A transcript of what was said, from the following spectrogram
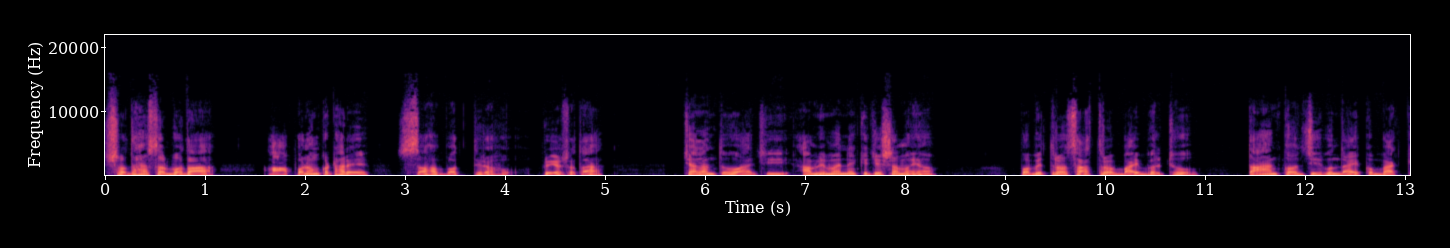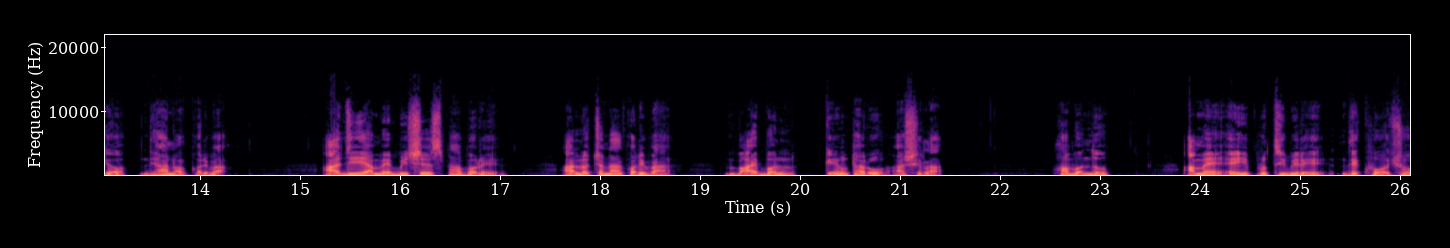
ସଦାସର୍ବଦା ଆପଣଙ୍କଠାରେ ସହବର୍ତ୍ତୀ ରହୁ। ପ୍ରିୟସତା ଚାଲନ୍ତୁ ଆଜି ଆମ୍ଭେମାନେ କିଛି ସମୟ ପବିତ୍ର ଶାସ୍ତ୍ର ବାଇବଲଠୁ ତାହାଙ୍କ ଜୀବନଦାୟକ ବାକ୍ୟ ଧ୍ୟାନ କରିବା। ଆଜି ଆମେ ବିଶେଷ ଭାବରେ ଆଲୋଚନା କରିବା ବାଇବଲ କେଉଁଠାରୁ ଆସିଲା। ହଁ ବନ୍ଧୁ ଆମେ ଏହି ପୃଥିବୀରେ ଦେଖୁଅଛୁ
